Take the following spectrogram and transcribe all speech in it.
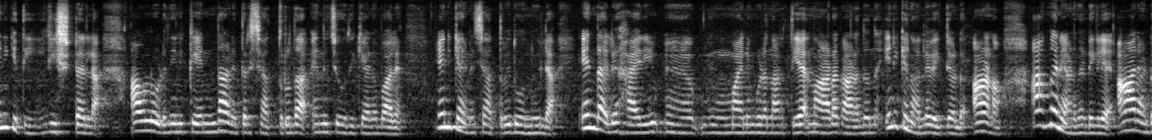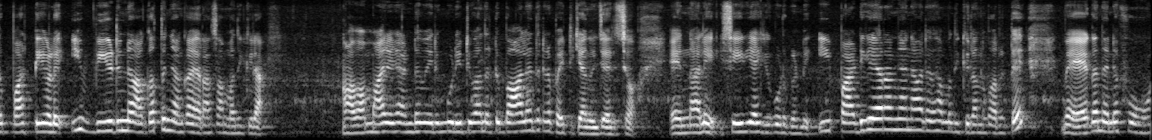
എനിക്ക് തീരെ ഇഷ്ടമല്ല അവളോട് നിനക്ക് എന്താണ് ഇത്ര ശത്രുത എന്ന് ചോദിക്കുകയാണ് ബാലൻ. എനിക്കങ്ങനെ ശത്രുത ഒന്നുമില്ല എന്തായാലും ഹരിയും മാനും മനും കൂടെ നടത്തിയ നാടകമാണിതെന്ന് എനിക്ക് നല്ല വ്യക്തിയുണ്ട്. ആണോ? അങ്ങനെയാണെന്നുണ്ടെങ്കിൽ ആ രണ്ട് പട്ടികൾ ഈ വീടിനകത്ത് ഞാൻ കയറാൻ സമ്മതിക്കില്ല manera അവന്മാർ രണ്ടുപേരും കൂടിയിട്ട് വന്നിട്ട് ബാലേന്ദ്രനെ പറ്റിക്കാന്ന് വിചാരിച്ചോ. എന്നാലേ ശരിയാക്കി കൊടുക്കുന്നുണ്ട് ഈ പടി കയറാൻ ഞാൻ അവരെ സമ്മതിക്കില്ല എന്ന് പറഞ്ഞിട്ട് വേഗം തന്നെ ഫോൺ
